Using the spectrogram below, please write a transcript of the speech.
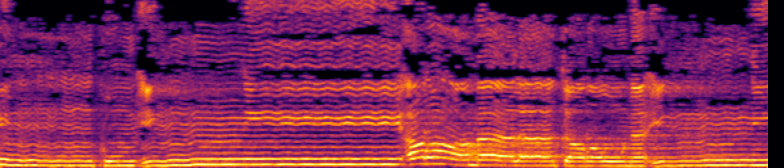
منكم إني أرى ما لا ترون إني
